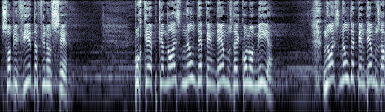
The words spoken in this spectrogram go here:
sobre vida financeira. Por quê? Porque nós não dependemos da economia. Nós não dependemos da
